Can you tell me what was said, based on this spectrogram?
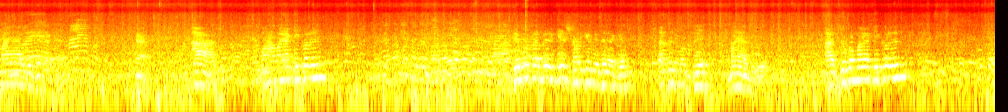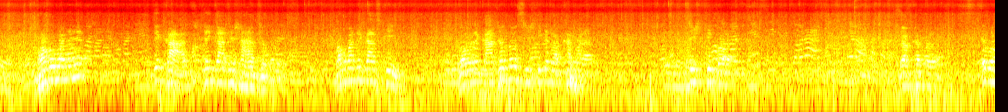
মায়া হ্যাঁ। আর মহামায়া কি করেন? দেবতাদেরকে স্বর্গে বেঁধে রাখেন, তাদের মধ্যে মায়া দিয়ে। আর যোগমায়া কি করেন? ভগবানের যে কাজ, সেই কাজে সাহায্য করে। ভগবানের কাজ কি? ভগবানের কাজ হলো সৃষ্টিকে রক্ষা করা, সৃষ্টি করা। রক্ষা করা এবং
